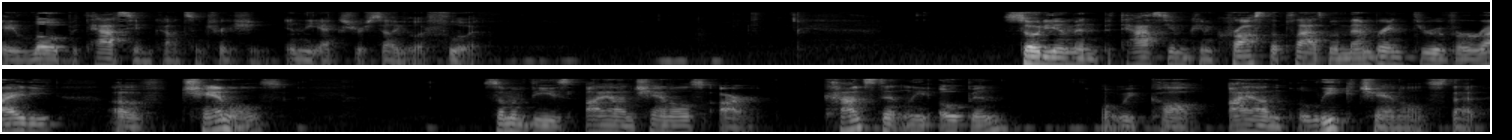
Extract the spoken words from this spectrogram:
a low potassium concentration in the extracellular fluid. Sodium and potassium can cross the plasma membrane through a variety of channels. Some of these ion channels are constantly open, what we call ion leak channels that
